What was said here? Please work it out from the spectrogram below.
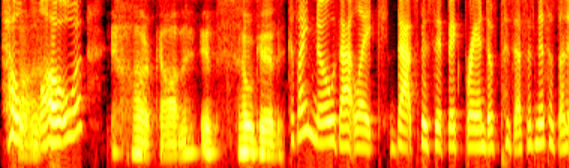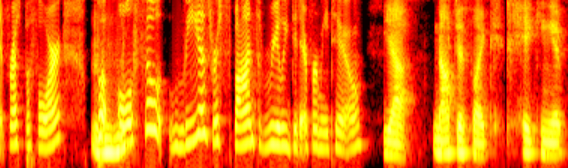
Hello. Uh, oh god, it's so good. Cuz I know that like that specific brand of possessiveness has done it for us before, but mm-hmm. also Leah's response really did it for me too. Yeah, not just like taking it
